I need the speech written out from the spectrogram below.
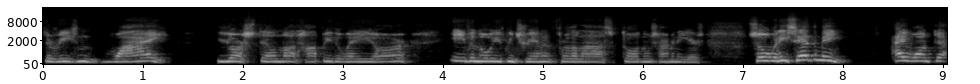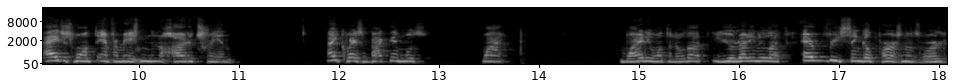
the reason why you're still not happy the way you are, even though you've been training for the last God knows how many years. So when he said to me, I want to, I just want the information on how to train. My question back then was, why? Why do you want to know that? You already know that every single person in this world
